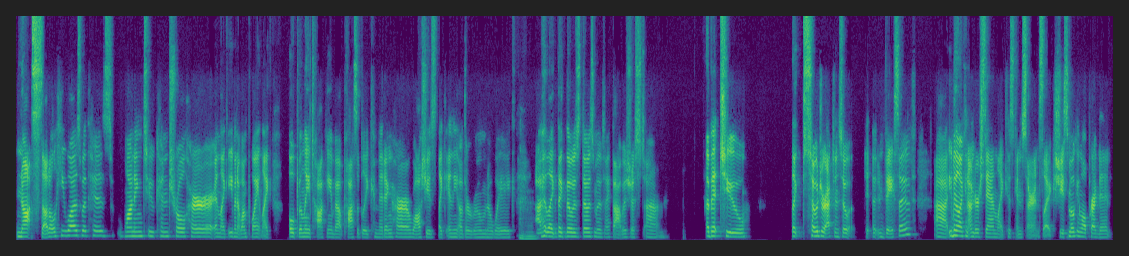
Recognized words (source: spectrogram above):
not subtle he was with his wanting to control her, and like even at one point, like openly talking about possibly committing her while she's like in the other room and awake. Mm-hmm. I like like those those moves. I thought was just um a bit too like so direct and so invasive uh, even though I can understand like his concerns, like she's smoking while pregnant.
